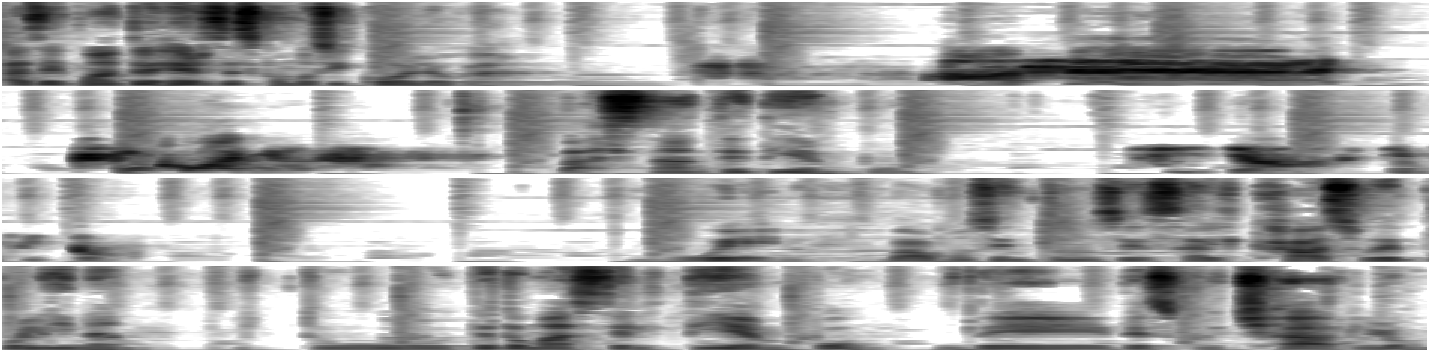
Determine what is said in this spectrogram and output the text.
¿Hace cuánto ejerces como psicóloga? Hace cinco años. Bastante tiempo. Sí, ya, tiempito. Bueno, vamos entonces al caso de Polina. Tú te tomaste el tiempo de, escucharlo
